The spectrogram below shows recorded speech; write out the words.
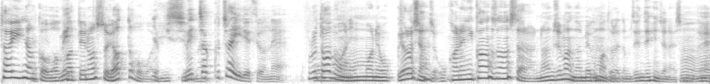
対なんか若手の人やった方がいいっすよね。めちゃくちゃいいですよね。これ多分ほんまに。おやらしい話。お金に換算したら何十万何百万取られても全然変じゃないですもんね、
